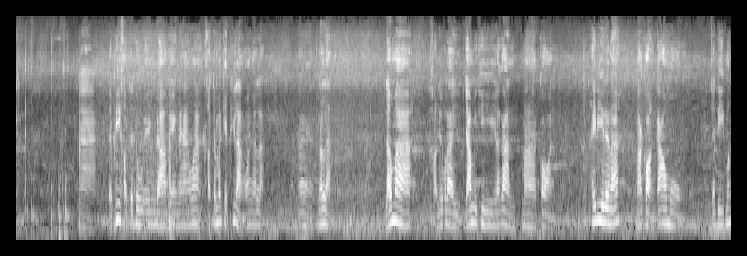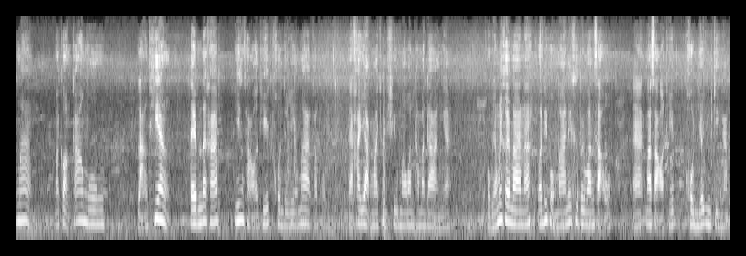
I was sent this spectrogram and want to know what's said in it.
ง อ่าเดี๋ยวพี่เขาจะดูเองดามเองนะฮะว่าเขาจะมาเก็บที่หลังว่างั้นแหละอ่านั่นแหละ แล้วมาเขาเรียกอะไรย้ำอีกทีแล้วกันมาก่อน ให้ดีเลยนะ มาก่อน9โมงจะดีมากๆ มาก่อน9โมงหลังเที่ยงเต็มนะครับ ยิ่งเสาร์อาทิตย์คนจะเยอะมากครับผม แต่ใครอยากมาชิวๆมาวันธรรมดาอย่างเงี้ย ผมยังไม่เคยมานะ วันที่ผมมานี่คือเป็นวันเสาร์นะมาเสาร์อาทิตย์คนเยอะจริงๆครับ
